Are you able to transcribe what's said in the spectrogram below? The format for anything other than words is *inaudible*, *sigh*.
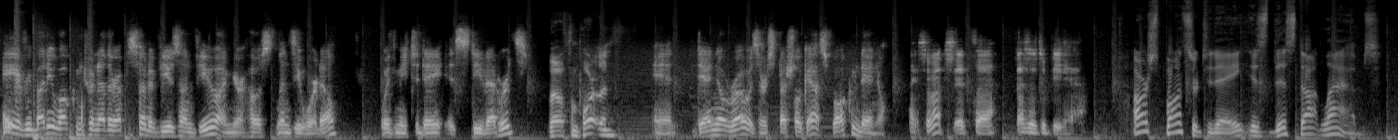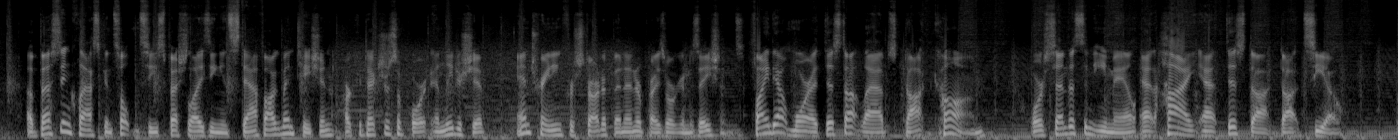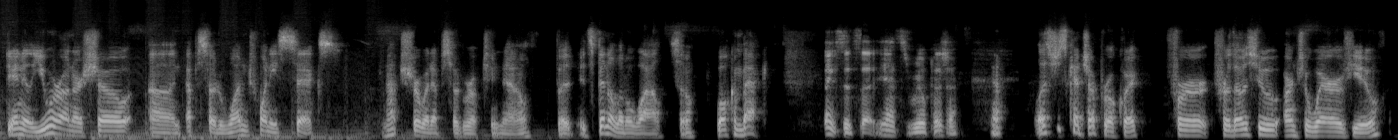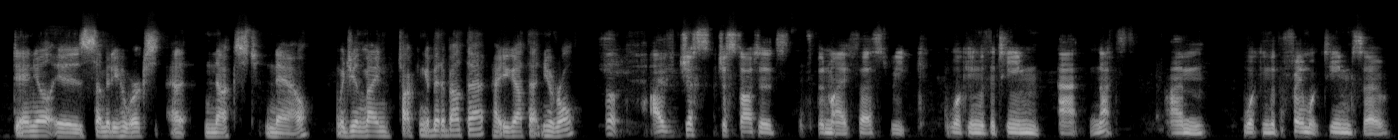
Hey, everybody. Welcome to another episode of Views on Vue. I'm your host, Lindsay Wardell. With me today is Steve Edwards. Hello from Portland. And Daniel Roe is our special guest. Welcome, Daniel. Thanks so much. It's a pleasure to be here. Our sponsor today is This Labs, a best in class consultancy specializing in staff augmentation, architecture support, and leadership and training for startup and enterprise organizations. Find out more at this.labs.com or send us an email at hi at this.co. Daniel, you were on our show on episode 126. I'm not sure what episode we're up to now, but it's been a little while. So welcome back. Thanks. It's a, yeah, it's a real pleasure. Yeah. Let's just catch up real quick. For for those who aren't aware of you, Daniel is somebody who works at Nuxt now. Would you mind talking a bit about that? How you got that new role? Sure. I've just just started. It's been my first week working with the team at Nuxt. I'm working with the framework team, so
